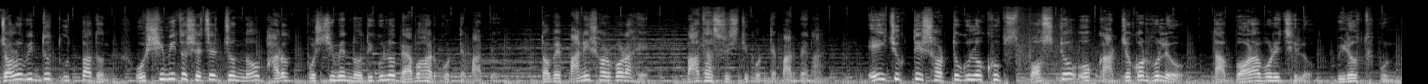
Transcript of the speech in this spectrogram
জলবিদ্যুৎ উৎপাদন ও সীমিত সেচের জন্য ভারত পশ্চিমের নদীগুলো ব্যবহার করতে পারবে, তবে পানি সরবরাহে বাধা সৃষ্টি করতে পারবে না। এই চুক্তির শর্তগুলো খুব স্পষ্ট ও কার্যকর হলেও তা বরাবরই ছিল বিরোধপূর্ণ।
